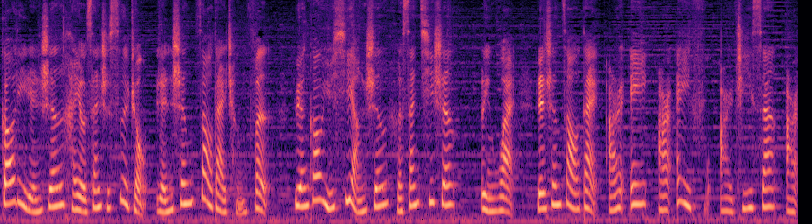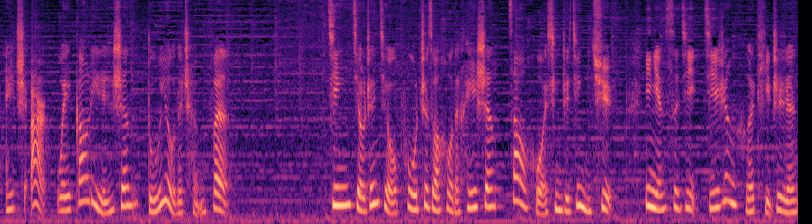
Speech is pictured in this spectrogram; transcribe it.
高丽人参含有三十四种人参皂苷成分，远高于西洋参和三七参。另外，人参皂苷 RA、RF、RG3、RH2 为高丽人参独有的成分。经九蒸九铺制作后的黑参，燥火性质进去，一年四季及任何体质人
